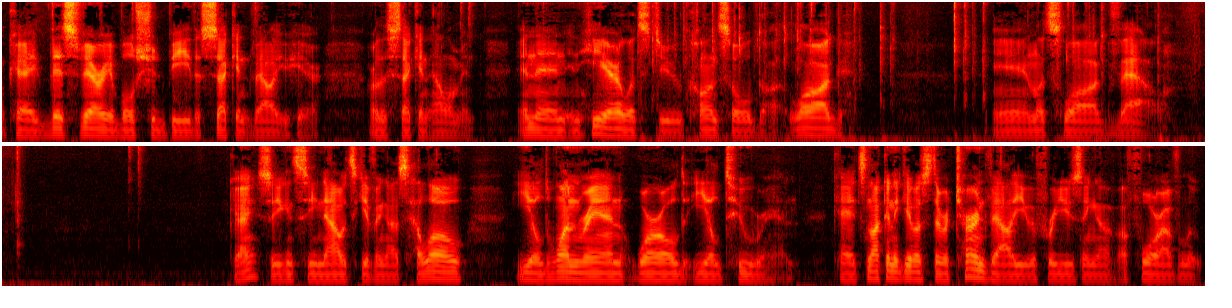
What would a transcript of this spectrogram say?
Okay, this variable should be the second value here or the second element. And then in here, let's do console.log and let's log val. Okay, so you can see now it's giving us hello, yield 1 ran, world, yield 2 ran. Okay, it's not going to give us the return value if we're using a, a for of loop.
